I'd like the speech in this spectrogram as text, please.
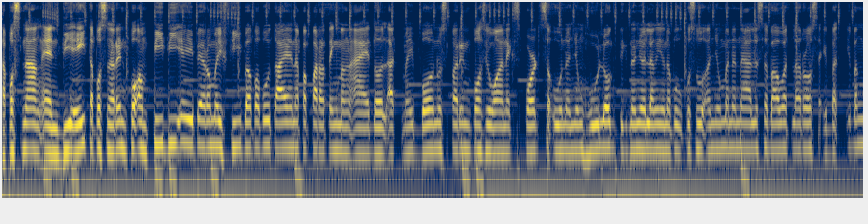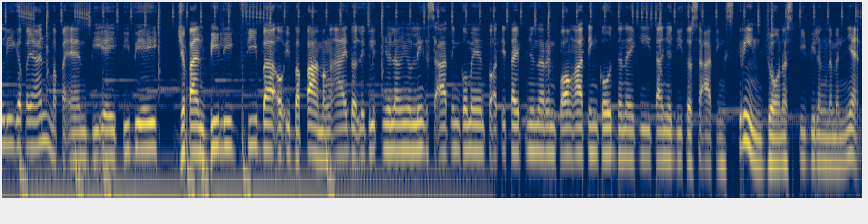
Tapos na ang NBA, tapos na rin po ang PBA pero may FIBA pa po tayo na paparating mga idol at may bonus pa rin po si One Sports sa una nyong hulog. Tignan nyo lang yung napupusuan yung mananalo sa bawat laro sa iba't ibang liga pa yan. Mapa NBA, PBA, Japan B-League, FIBA o iba pa mga idol. I-click nyo lang yung link sa ating komento at i-type nyo na rin po ang ating code na nakikita nyo dito sa ating screen. Jonas PB lang naman yan.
